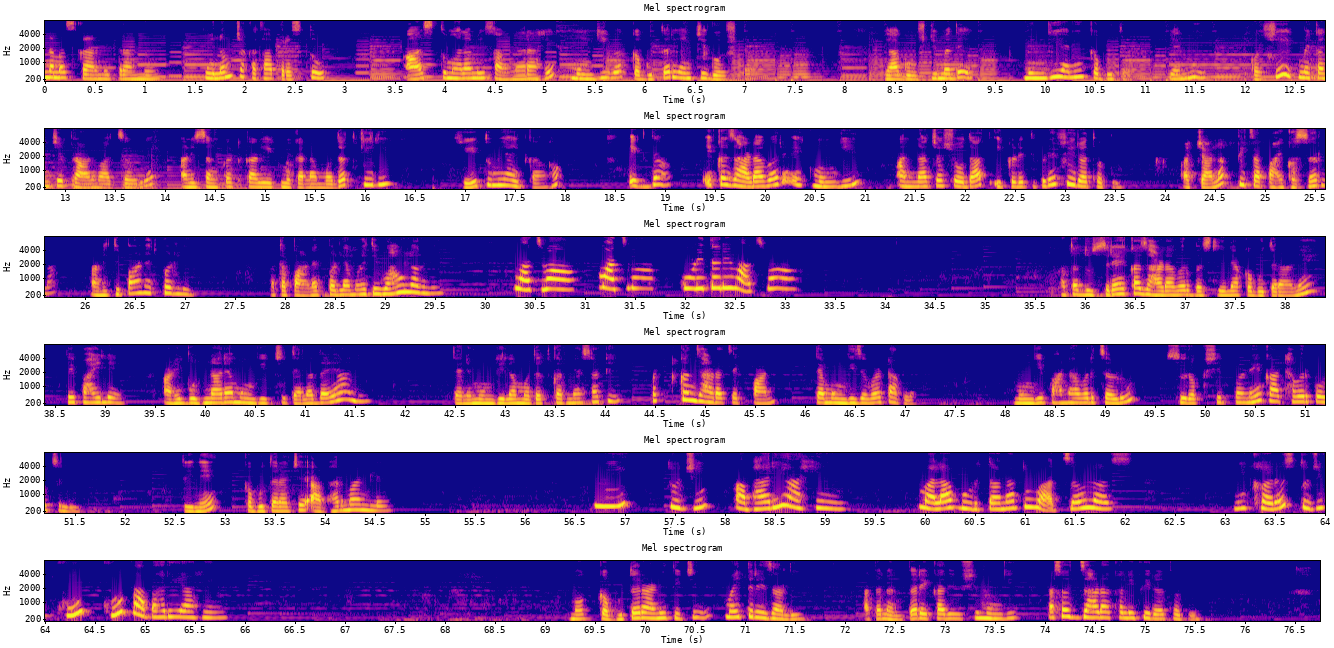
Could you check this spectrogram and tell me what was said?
नमस्कार मित्रांनो. पूनमच्या कथा प्रस्तुत. आज तुम्हाला मी सांगणार आहे मुंगी व कबूतर यांची गोष्ट. या गोष्टीमध्ये मुंगी आणि कबूतर यांनी कसे एकमेकांचे प्राण वाचवले आणि संकटकाळी एकमेकांना मदत केली हे तुम्ही ऐका हं? एकदा एका झाडावर एक मुंगी अन्नाच्या शोधात इकडे तिकडे फिरत होती. अचानक तिचा पाय घसरला आणि ती पाण्यात पडली. आता पाण्यात पडल्यामुळे ती वाहू लागली. वाचवा वाचवा कोणीतरी वाचवा. आता दुसऱ्या एका झाडावर बसलेल्या कबुतराने ते पाहिले आणि बुडणाऱ्या मुंगीची त्याला दया आली. त्याने मुंगीला मदत करण्यासाठी पटकन झाडाचे एक पान त्या मुंगीजवळ टाकलं. मुंगी पानावर चढून सुरक्षितपणे काठावर पोचली तिने कबुतराचे आभार मानले. मी तुझी आभारी आहे. मला बुडताना तू वाचवलंस. मी खरंच तुझी खूप खूप आभारी आहे. मग कबूतर आणि तिची मैत्री झाली. आता नंतर एका दिवशी मुंगी असंच झाडाखाली फिरत होती.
